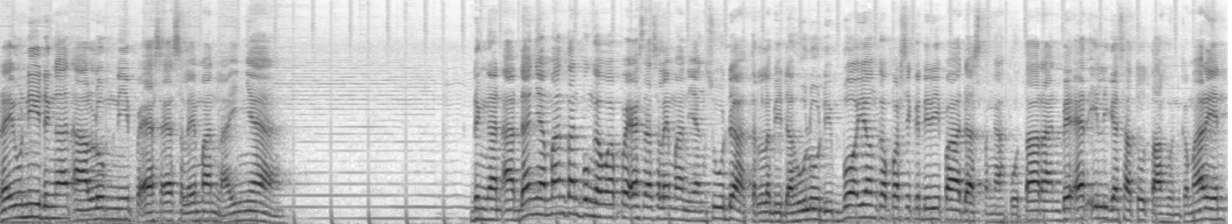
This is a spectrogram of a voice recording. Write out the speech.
Reuni dengan alumni PSS Sleman lainnya. Dengan adanya mantan punggawa PSS Sleman yang sudah terlebih dahulu diboyong ke Persik Kediri pada setengah putaran BRI Liga 1 tahun kemarin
